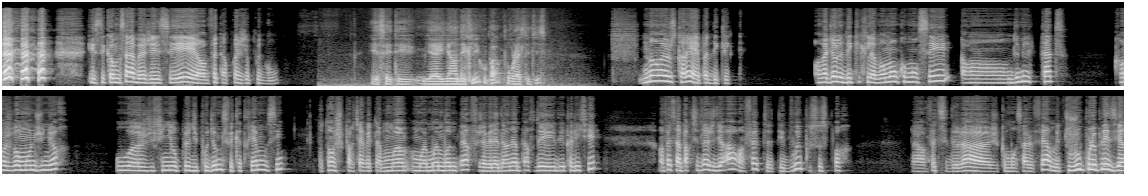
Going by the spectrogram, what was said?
et c'est comme ça, bah, j'ai essayé. Et en fait, après, j'ai pris de goût. Et c'était, il y, a un déclic ou pas pour l'athlétisme? Non, jusqu'à là, il n'y avait pas de déclic. On va dire le déclic, il a vraiment commencé en 2004, quand je vais au monde junior, où euh, je finis au plus du podium, je fais quatrième aussi. Pourtant, je suis partie avec la moins, bonne perf, j'avais la dernière perf des, qualifiés. En fait, c'est à partir de là, j'ai dit, ah, en fait, tu es doué pour ce sport. Ben, en fait, c'est de là, j'ai commencé à le faire, mais toujours pour le plaisir,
